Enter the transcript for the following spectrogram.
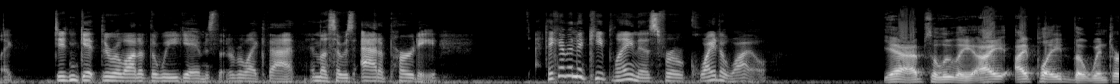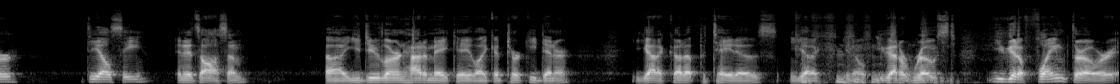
Like, didn't get through a lot of the Wii games that were like that unless I was at a party. I think I'm going to keep playing this for quite a while. Yeah, absolutely. I I played the winter DLC and it's awesome. Uh, you do learn how to make a like a turkey dinner. You got to cut up potatoes. You got to you know you got to roast. You get a flamethrower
